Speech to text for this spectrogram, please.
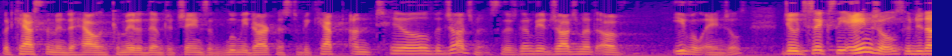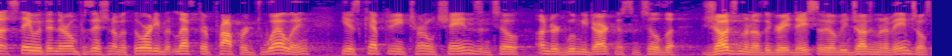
but cast them into hell and committed them to chains of gloomy darkness to be kept until the judgment. So there's going to be a judgment of evil angels. Jude 6, the angels who did not stay within their own position of authority but left their proper dwelling, he is kept in eternal chains until under gloomy darkness until the judgment of the great day. So there will be judgment of angels.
